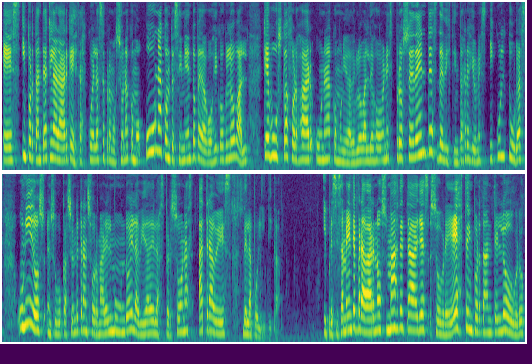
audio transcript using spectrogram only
Es importante aclarar que esta escuela se promociona como un acontecimiento pedagógico global que busca forjar una comunidad global de jóvenes procedentes de distintas regiones y culturas, unidos en su vocación de transformar el mundo y la vida de las personas a través de la política. Y precisamente para darnos más detalles sobre este importante logro,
